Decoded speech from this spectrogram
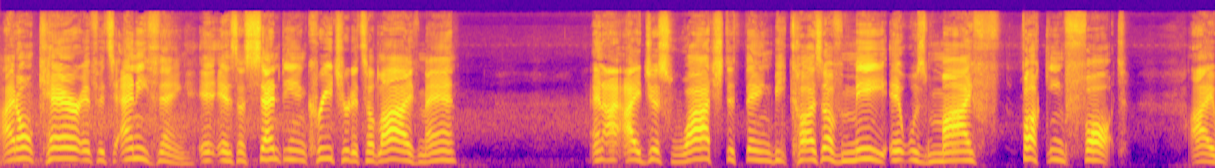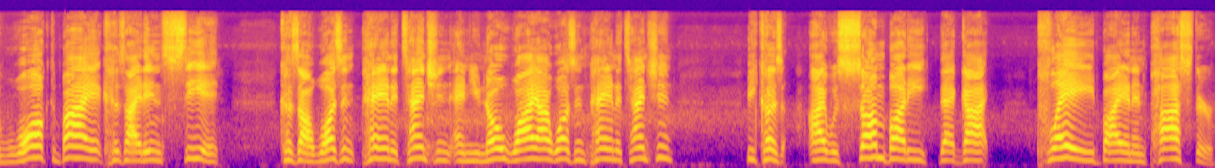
I don't care if it's anything. It is a sentient creature that's alive, man. And I, I just watched the thing because of me. It was my fucking fault. I walked by it because I didn't see it, because I wasn't paying attention. And you know why I wasn't paying attention? because I was somebody that got played by an imposter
